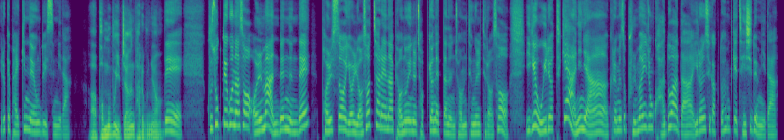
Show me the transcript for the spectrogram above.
이렇게 밝힌 내용도 있습니다. 아, 법무부 입장은 다르군요. 네. 구속되고 나서 얼마 안 됐는데 벌써 16차례나 변호인을 접견했다는 점 등을 들어서 이게 오히려 특혜 아니냐. 그러면서 불만이 좀 과도하다. 이런 시각도 함께 제시됩니다.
